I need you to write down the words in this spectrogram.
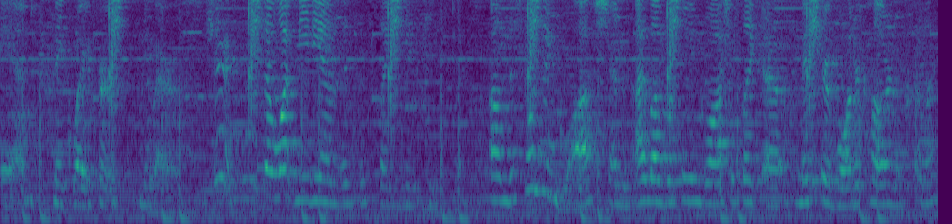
and make way for new eras. Sure. So what medium is this like new piece with? Um, this one's in gouache, and I love working in gouache. It's like a mixture of watercolor and acrylic.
